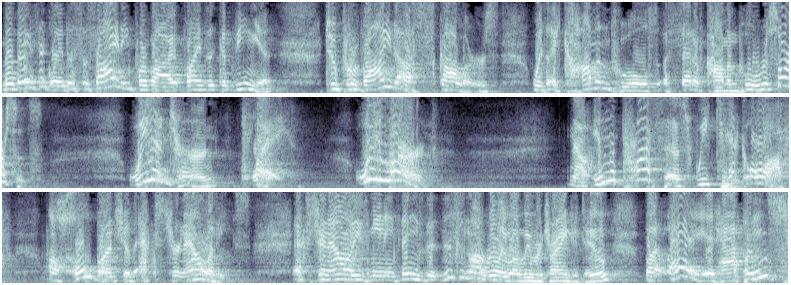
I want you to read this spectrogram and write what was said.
But basically, the society provide, finds it convenient to provide us scholars with a common pool, a set of common pool resources. We in turn play. We learn. Now, in the process, we kick off a whole bunch of externalities. Externalities meaning things that this is not really what we were trying to do, but hey, it happens.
